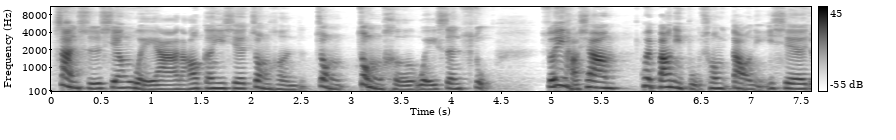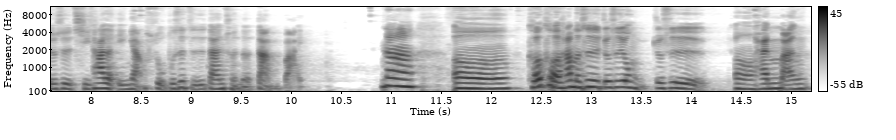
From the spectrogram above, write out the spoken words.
膳食纤维啊，然后跟一些综合综综合维生素，所以好像会帮你补充到你一些就是其他的营养素，不是只是单纯的蛋白。那嗯、呃，可可他们是就是用就是嗯、呃、还蛮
